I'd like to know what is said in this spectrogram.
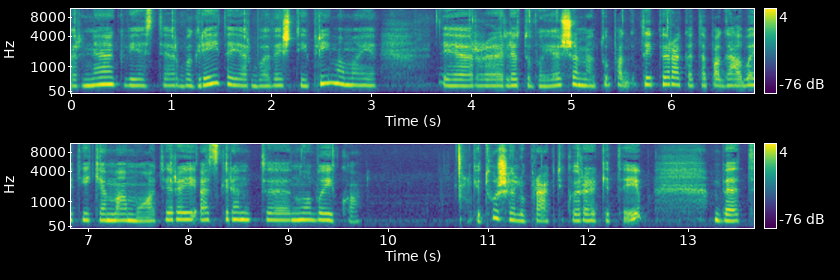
ar ne kviesti arba greitąją arba vežti į priimamąjį. Ir lietuvoje šiuo metu taip yra kad ta pagalba teikiama moteriai atskiriant nuo vaiko. Kitų šalių praktikoj yra kitaip bet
